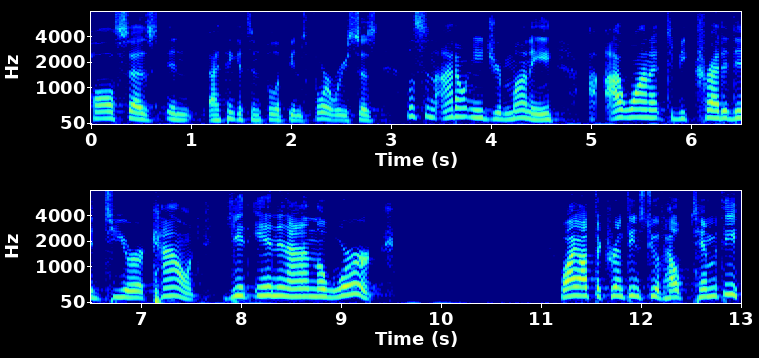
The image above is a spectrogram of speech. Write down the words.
Paul says in, I think it's in Philippians 4, where he says, Listen, I don't need your money. I want it to be credited to your account. Get in and on the work. Why ought the Corinthians to have helped Timothy?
